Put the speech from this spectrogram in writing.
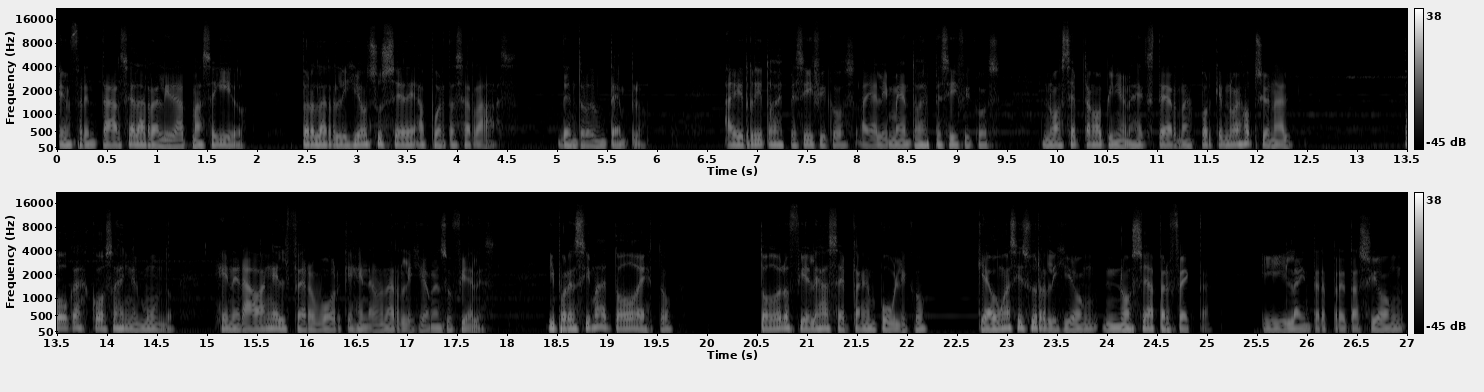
enfrentarse a la realidad más seguido, pero la religión sucede a puertas cerradas dentro de un templo. Hay ritos específicos, hay alimentos específicos, no aceptan opiniones externas porque no es opcional. Pocas cosas en el mundo generaban el fervor que genera una religión en sus fieles. Y por encima de todo esto, todos los fieles aceptan en público que aún así su religión no sea perfecta y la interpretación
